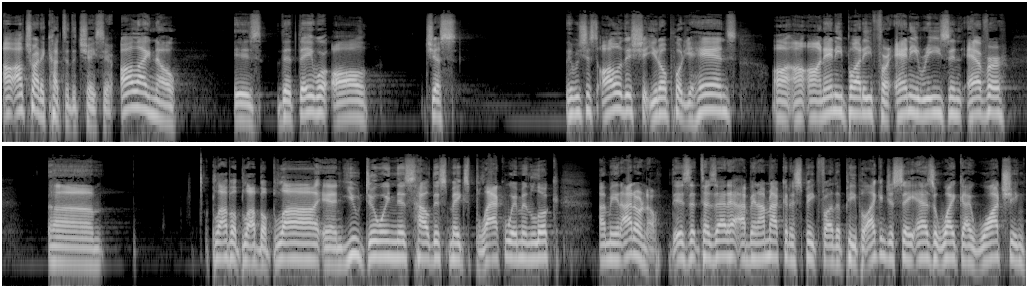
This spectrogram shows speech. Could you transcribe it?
I'll, I'll try to cut to the chase here. All I know is that they were all just. It was just all of this shit. You don't put your hands on, anybody for any reason ever. Um, blah, blah, blah, blah, blah. And you doing this, how this makes black women look. I mean, I don't know. Is it, does that, I mean, I'm not going to speak for other people. I can just say, as a white guy watching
